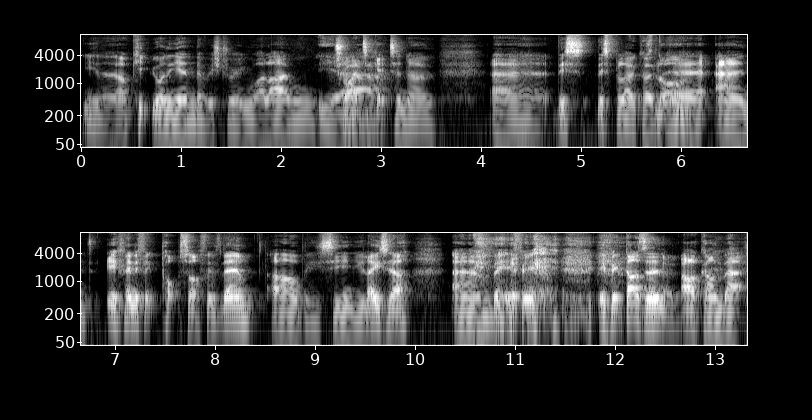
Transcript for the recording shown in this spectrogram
you know, I'll keep you on the end of a string while I will try to get to know uh, this this bloke over not- here, and if anything pops off with them, I'll be seeing you later. Um, but if it if it doesn't, I'll come back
